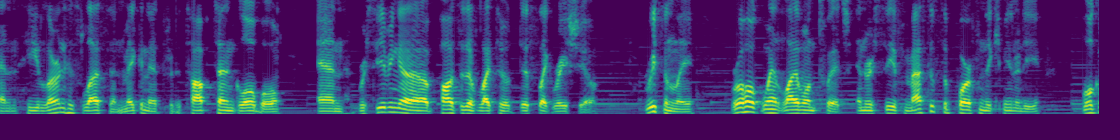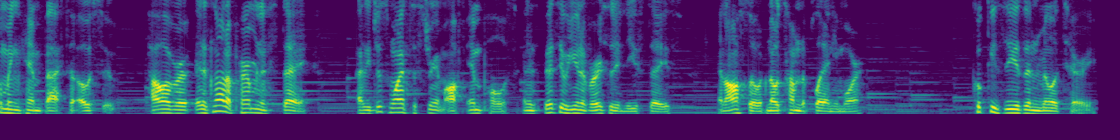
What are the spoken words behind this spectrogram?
and he learned his lesson, making it for the top 10 global and receiving a positive like to dislike ratio. Recently, Rohulk went live on Twitch and received massive support from the community, welcoming him back to Osu. However, it is not a permanent stay, as he just wanted to stream off impulse and is busy with university these days, and also with no time to play anymore. Cookiezi is in military.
